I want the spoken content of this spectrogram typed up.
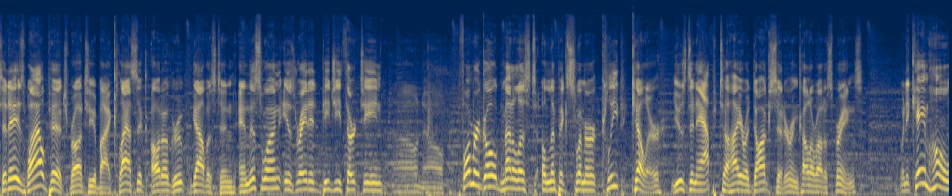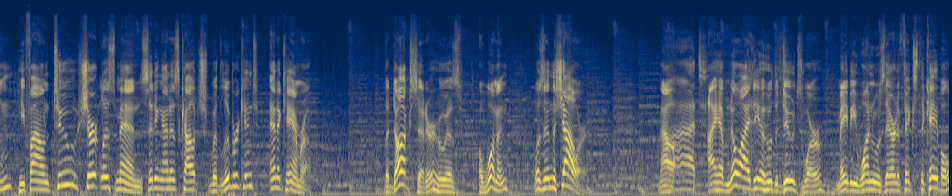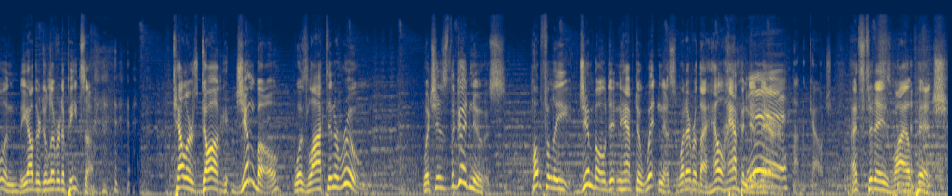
Today's Wild Pitch brought to you by Classic Auto Group Galveston, and this one is rated PG 13. Oh no. Former gold medalist Olympic swimmer Klete Keller used an app to hire a dog sitter in Colorado Springs. When he came home, he found two shirtless men sitting on his couch with lubricant and a camera. The dog sitter, who is a woman, was in the shower. Now, What? I have no idea who the dudes were. Maybe one was there to fix the cable and the other delivered a pizza. Keller's dog, Jimbo, was locked in a room, which is the good news. Hopefully, Jimbo didn't have to witness whatever the hell happened in there. On the couch. That's today's wild pitch.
